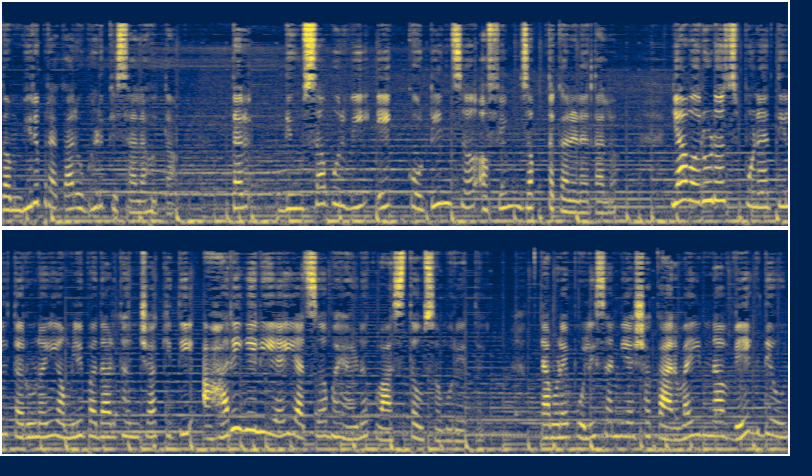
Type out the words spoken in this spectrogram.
गंभीर प्रकार उघडकीस आला होता. तर दिवसापूर्वी एक कोटींचं अफीम जप्त करण्यात आलं. यावरूनच पुण्यातील तरुणाई अंमली पदार्थांच्या किती आहारी गेली आहे याचं भयानक वास्तव समोर येतं त्यामुळे पोलिसांनी अशा कारवाईंना वेग देऊन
